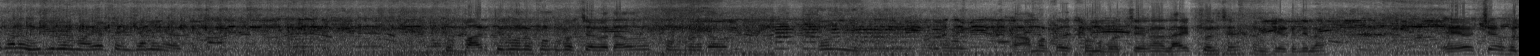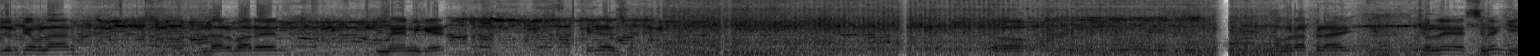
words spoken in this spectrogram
এখানে হুজুরের মাজারটা এখানেই আছে। তো বাড়িতে কোনো ফোন করছে তো, ফোন করে তো। আমার কাছে ফোন করছে এখানে লাইভ চলছে আমি কেটে দিলাম। এই হচ্ছে হুজুর কেবলার দরবারের মেন গেট ঠিক আছে? তো আমরা প্রায় চলে এসেছি নাকি?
